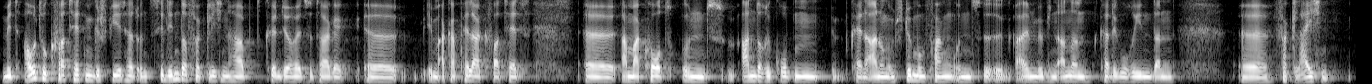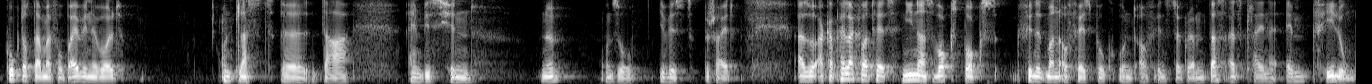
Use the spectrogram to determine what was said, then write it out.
mit Autoquartetten gespielt habt und Zylinder verglichen habt, könnt ihr heutzutage äh, im A cappella-Quartett äh, Amakord und andere Gruppen, keine Ahnung, im Stimmumfang und äh, allen möglichen anderen Kategorien dann äh, vergleichen. Guckt doch da mal vorbei, wenn ihr wollt. Und lasst äh, da ein bisschen, ne? Und so, ihr wisst Bescheid. Also A Cappella Quartett, Ninas Voxbox findet man auf Facebook und auf Instagram. Das als kleine Empfehlung.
